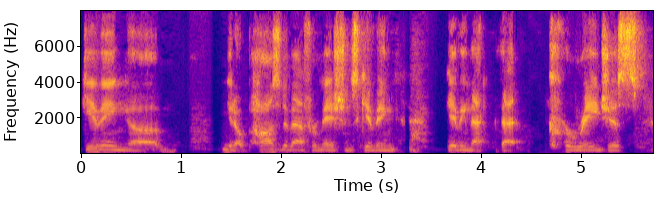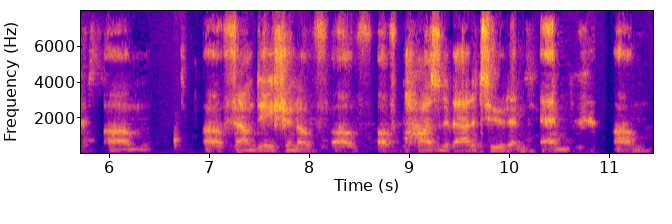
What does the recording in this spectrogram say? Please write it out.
giving um, you know positive affirmations, giving giving that that courageous um, uh, foundation of, of of positive attitude and and um,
